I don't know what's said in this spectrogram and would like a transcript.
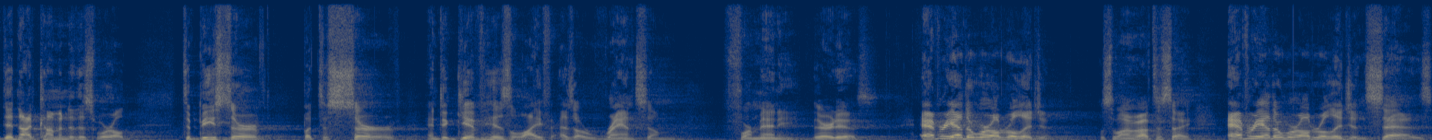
did not come into this world to be served, but to serve and to give his life as a ransom for many. There it is. Every other world religion, listen what I'm about to say. Every other world religion says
